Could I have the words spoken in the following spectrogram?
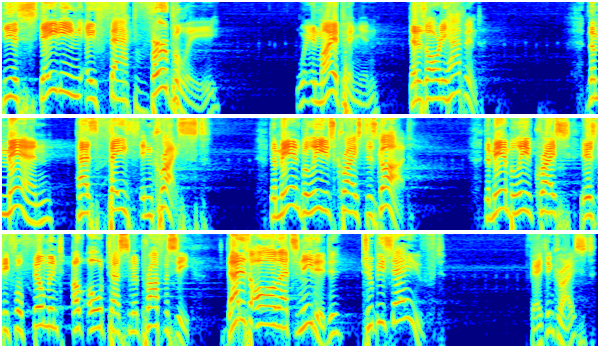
He is stating a fact verbally, in my opinion, that has already happened. The man has faith in Christ. The man believes Christ is God. The man believed Christ is the fulfillment of Old Testament prophecy. That is all that's needed to be saved. Faith in Christ,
